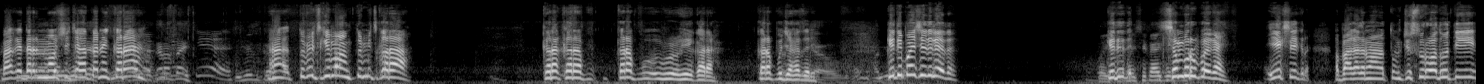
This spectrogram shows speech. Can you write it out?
बागेदार मावशीच्या हाताने करा. हा तुम्हीच की मग तुम्हीच करा. करा करा करा हे करा. करा पूजा हजारे. किती पैसे दिले आता? काय किती शंभर रुपये काय? एकशे एक बागादार मामा तुमची सुरुवात होती.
